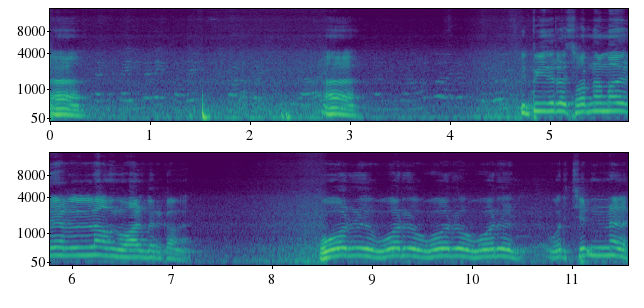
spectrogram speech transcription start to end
ஆ. ஆ. இப்போ இதில் சொன்ன மாதிரி எல்லாம் அவங்க வாழ்ந்துருக்காங்க. ஒரு ஒரு ஒரு ஒரு ஒரு சின்ன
